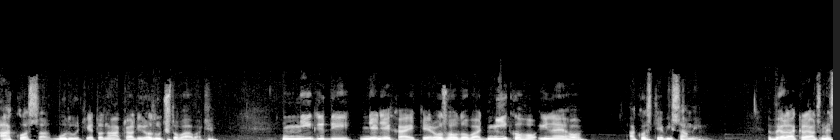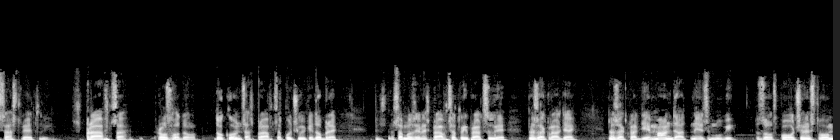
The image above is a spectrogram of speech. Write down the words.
ako sa budú tieto náklady rozúčtovávať, nikdy nenechajte rozhodovať nikoho iného, ako ste vy sami. Veľakrát sme sa stretli. Správca rozhodol. Dokonca správca, počujete dobre, samozrejme správca, ktorý pracuje na základe, na základe mandátnej zmluvy so spoločenstvom,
